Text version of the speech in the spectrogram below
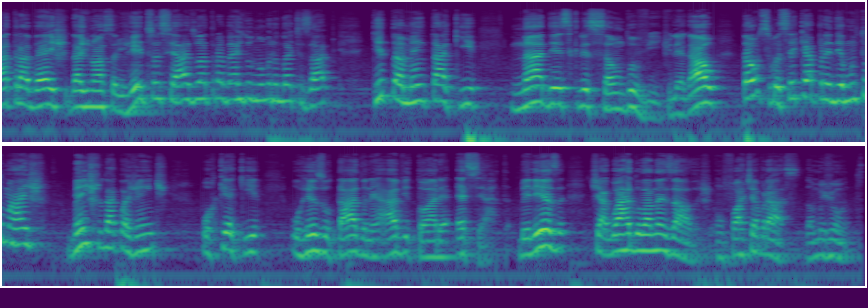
através das nossas redes sociais ou através do número do WhatsApp, que também está aqui na descrição do vídeo, legal? Então, se você quer aprender muito mais, vem estudar com a gente, porque aqui o resultado, né, a vitória é certa. Beleza? Te aguardo lá nas aulas. Um forte abraço. Tamo junto.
